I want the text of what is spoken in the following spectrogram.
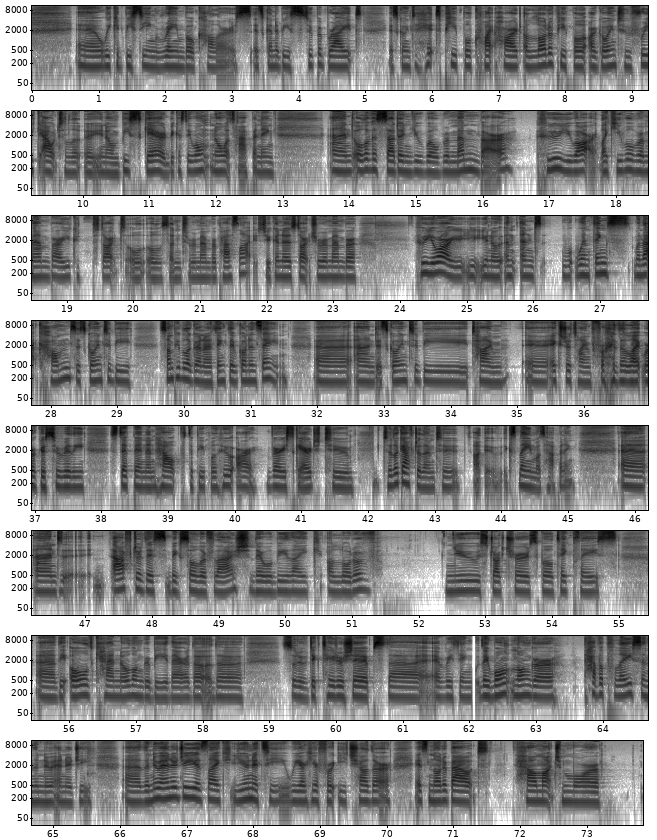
Uh, we could be seeing rainbow colors. It's going to be super bright. It's going to hit people quite hard. A lot of people are going to freak out, uh, you know, and be scared because they won't know what's happening. And all of a sudden, you will remember who you are. Like you will remember, you could start all, all of a sudden to remember past lives. You're going to start to remember who you are, you, you, you know, and, and when things, when that comes, it's going to be, some people are going to think they've gone insane. Uh, and it's going to be time uh, extra time for the light workers to really step in and help the people who are very scared to to look after them to uh, explain what's happening. Uh, and after this big solar flash there will be like a lot of new structures will take place. Uh, the old can no longer be there. The the sort of dictatorships the everything they won't longer have a place in the new energy. Uh, the new energy is like unity. We are here for each other. It's not about how much more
